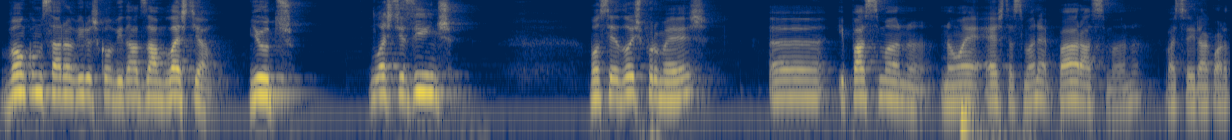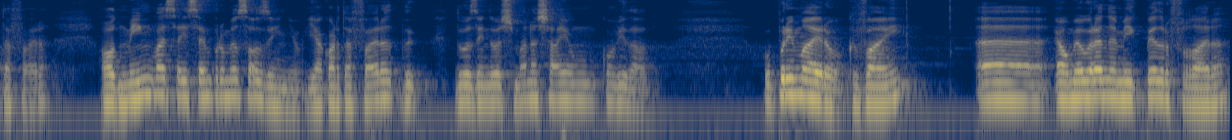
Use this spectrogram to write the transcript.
Vão começar a vir os convidados à moléstia. Miúdos. Moléstiazinhos. Vão ser dois por mês. Uh, e para a semana, não é esta semana, é para a semana. Vai sair à quarta-feira. Ao domingo vai sair sempre o meu sozinho. E à quarta-feira, de duas em duas semanas, sai um convidado. O primeiro que vem uh, é o meu grande amigo Pedro Ferreira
